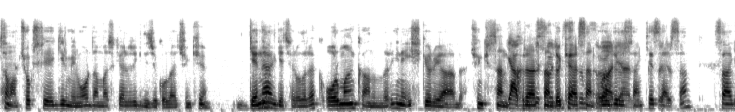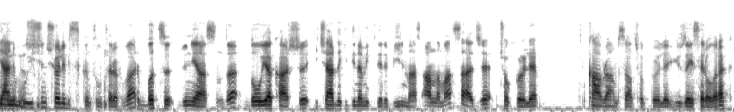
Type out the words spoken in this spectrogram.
tamam çok şeye girmeyelim. Oradan başka yerlere gidecek olay çünkü. Genel geçer olarak orman kanunları yine iş görüyor abi. Çünkü sen Ya kırarsan, dökersen, öldürürsen, yani, kesersen saygı Yani bu işin şöyle bir sıkıntılı tarafı var. Batı dünyasında doğuya karşı içerideki dinamikleri bilmez, anlamaz. Sadece çok böyle kavramsal, çok böyle yüzeysel olarak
